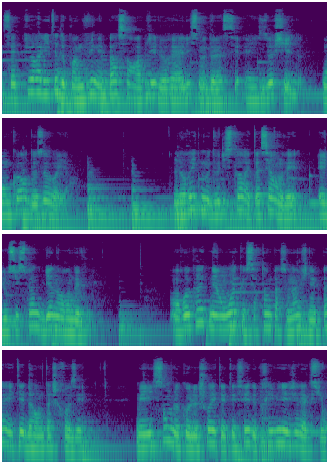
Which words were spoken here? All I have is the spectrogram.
Cette pluralité de points de vue n'est pas sans rappeler le réalisme de la série The Shield ou encore de The Wire. Le rythme de l'histoire est assez enlevé et le suspense bien au rendez-vous. On regrette néanmoins que certains personnages n'aient pas été davantage creusés, mais il semble que le choix ait été fait de privilégier l'action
